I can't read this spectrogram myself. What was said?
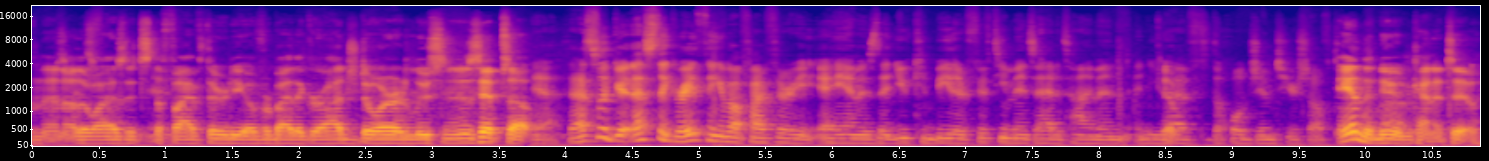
and then so otherwise, it's Yeah. the 5:30 over by the garage door, loosening his hips up. Yeah, that's the. That's the great thing about 5:30 a.m. is that you can be there 15 minutes ahead of time, and, and you Yep. have the whole gym to yourself. to And the noon kind of too.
